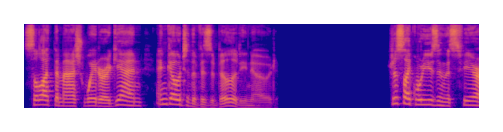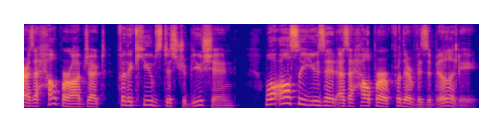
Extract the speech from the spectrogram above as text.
Select the MASH waiter again and go to the Visibility node. Just like we're using the sphere as a helper object for the cube's distribution, we'll also use it as a helper for their visibility.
